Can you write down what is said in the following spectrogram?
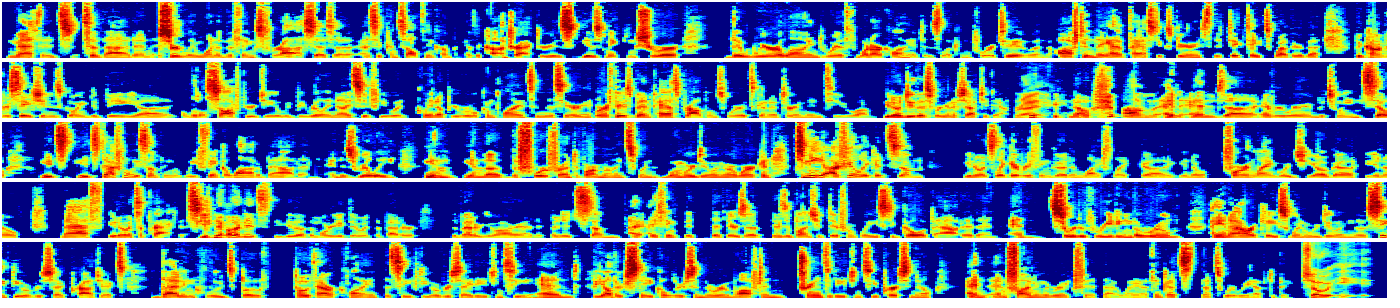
methods to that and certainly one of the things for us as a as a consulting company as a contractor is is making sure that we're aligned with what our client is looking for too. And often they have past experience that dictates whether the, the conversation is going to be uh, a little softer. Gee, it would be really nice if you would clean up your rule compliance in this area. Or if there's been past problems where it's going to turn into, um, you don't do this, we're going to shut you down. Right. you know, um, and, and uh, everywhere in between. So it's it's definitely something that we think a lot about and, and is really in in the the forefront of our minds when when we're doing our work. And to me, I feel like it's um you know, it's like everything good in life, like, uh, you know, foreign language, yoga, you know, math, you know, it's a practice, you know, and it's, you know, the more you do it, the better, the better you are at it. But it's, um, I, I think that, that there's a, there's a bunch of different ways to go about it and, and sort of reading the room. In our case, when we're doing those safety oversight projects, that includes both both our client, the safety oversight agency, and the other stakeholders in the room, often transit agency personnel, and and finding the right fit that way. I think that's that's where we have to be. So,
